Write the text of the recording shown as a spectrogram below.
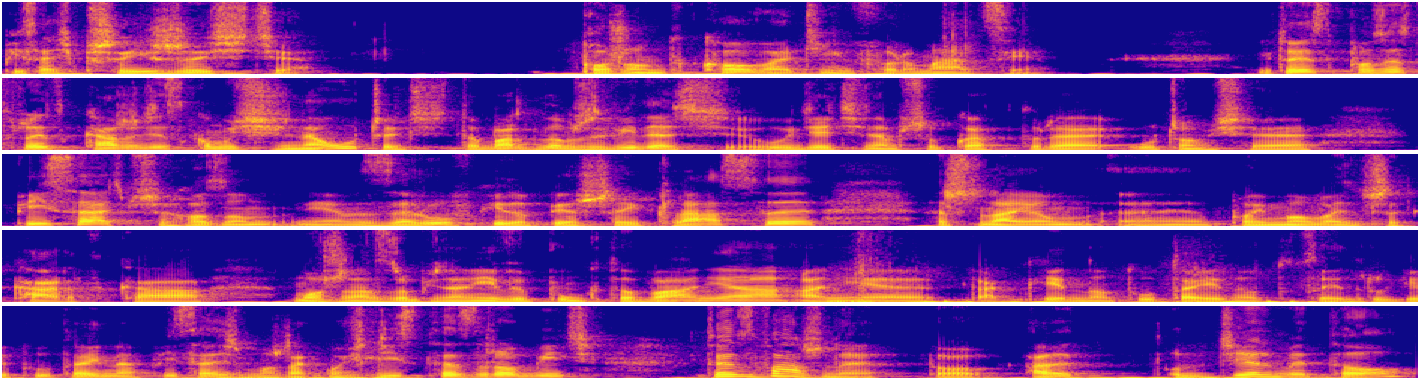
pisać przejrzyście, porządkować informacje. I to jest proces, który każde dziecko musi się nauczyć. To bardzo dobrze widać u dzieci na przykład, które uczą się pisać, przechodzą, nie wiem, z zerówki do pierwszej klasy, zaczynają e, pojmować, że kartka można zrobić na niej wypunktowania, a nie tak jedno tutaj, jedno tutaj, drugie tutaj napisać, można jakąś listę zrobić. To jest ważne, to, ale oddzielmy to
